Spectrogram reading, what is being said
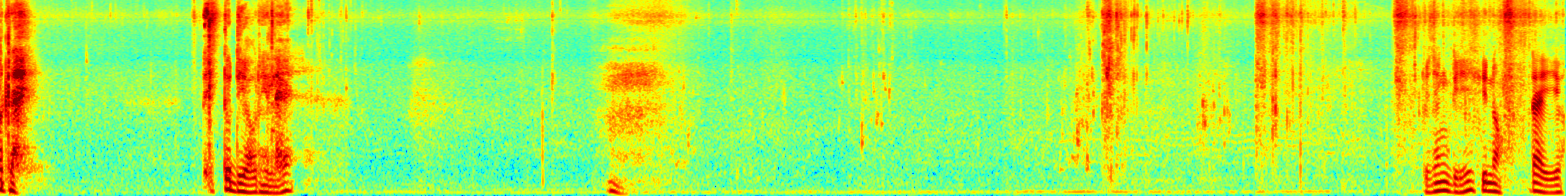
บ่ได้ได้ตัวเดียวนี่แหละอืมก็ยังดีพี่น้องได้อยู่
